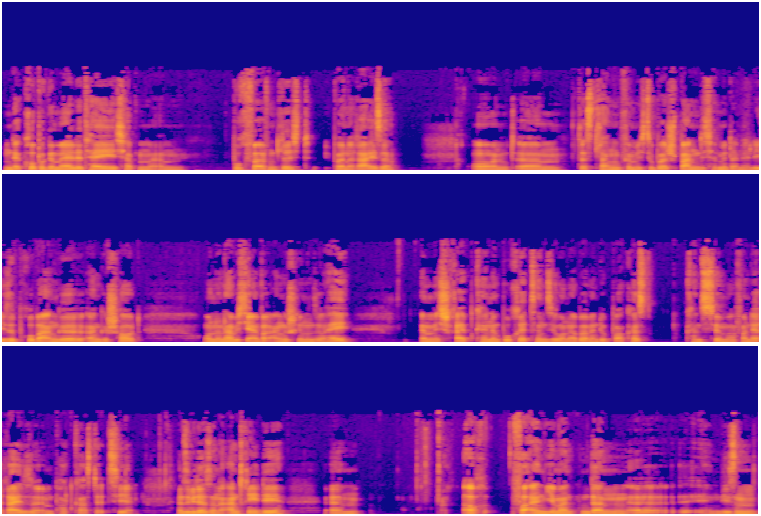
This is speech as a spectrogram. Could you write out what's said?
in der Gruppe gemeldet, hey, ich habe ein ähm, Buch veröffentlicht über eine Reise. Und ähm, das klang für mich super spannend. Ich habe mir da eine Leseprobe ange angeschaut und dann habe ich die einfach angeschrieben und so, hey, ähm, ich schreibe keine Buchrezension, aber wenn du Bock hast, kannst du ja mal von der Reise im Podcast erzählen. Also wieder so eine andere Idee. Ähm, auch vor allem jemanden dann äh, in diesem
